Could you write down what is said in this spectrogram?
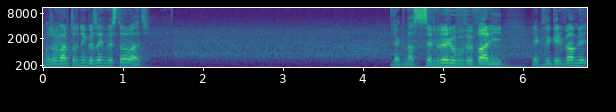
Może warto w niego zainwestować. Jak nas z serwerów wywali, jak wygrywamy.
